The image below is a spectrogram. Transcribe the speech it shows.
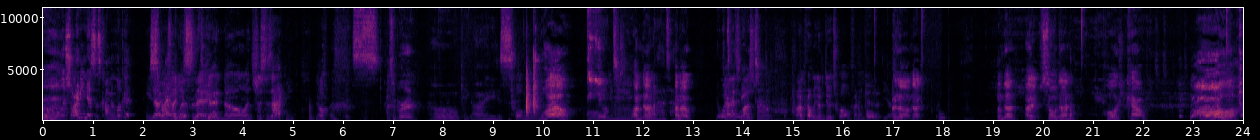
Oh, the shininess is coming. Look at he's Yeah, Yeah, sweating. he's- it's good. No, it's just his acne. No, It's That's a burn. okay, guys. twelve. minutes. Wow. Eight. Oh, I'm done. No done. one has had I'm it. out. No one's Yeah, had it's an last eight. round. I'm probably gonna do a twelve if I don't get it Oh. at the end. No, I'm done. I'm done. I am so done. Holy cow. Oh!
